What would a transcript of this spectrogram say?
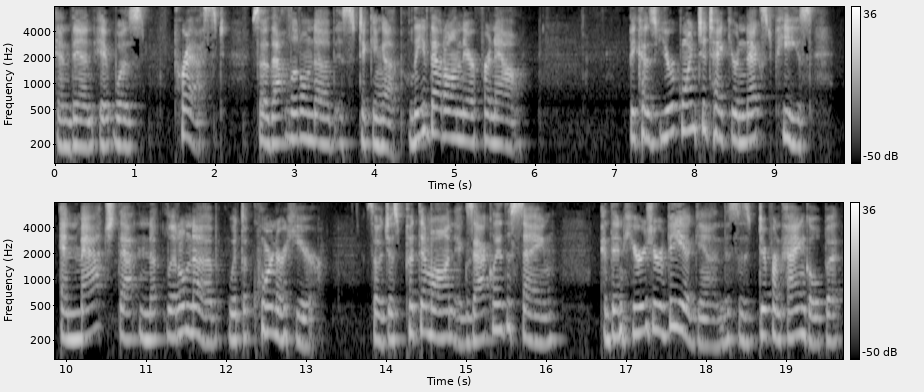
and then it was pressed. So that little nub is sticking up. Leave that on there for now because you're going to take your next piece and match that little nub with the corner here. So just put them on exactly the same. And then here's your V again. This is different angle, but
